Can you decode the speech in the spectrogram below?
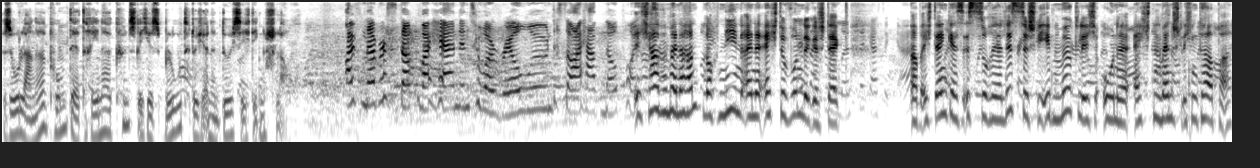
So lange pumpt der Trainer künstliches Blut durch einen durchsichtigen Schlauch. Ich habe meine Hand noch nie in eine echte Wunde gesteckt. Aber ich denke, es ist so realistisch wie eben möglich ohne echten menschlichen Körper.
